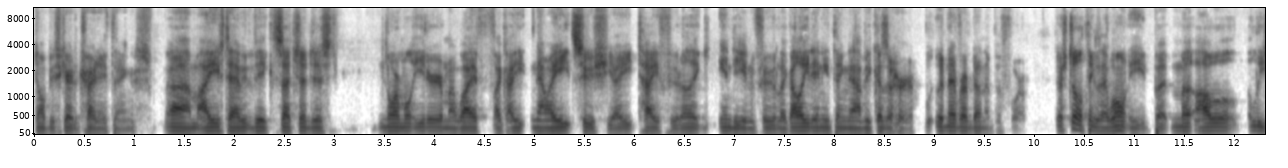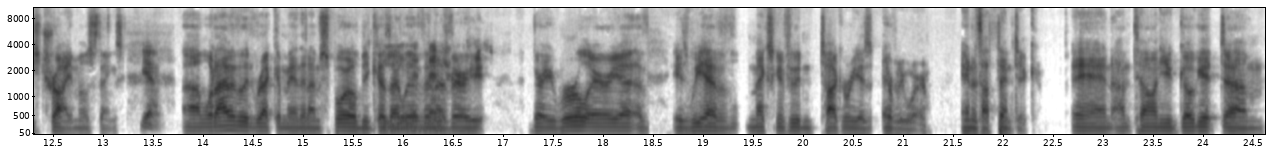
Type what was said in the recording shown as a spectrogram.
Don't be scared to try new things. Um, I used to have such a just normal eater. and My wife, like I now I eat sushi. I eat Thai food. I like Indian food. Like I'll eat anything now because of her. Would never have done it before. There's still things I won't eat, but mo- I will at least try most things. Yeah. Um, what I would recommend that I'm spoiled because I Be live in a very, very rural area of is we have Mexican food and taquerias everywhere, and it's authentic. And I'm telling you, go get um,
